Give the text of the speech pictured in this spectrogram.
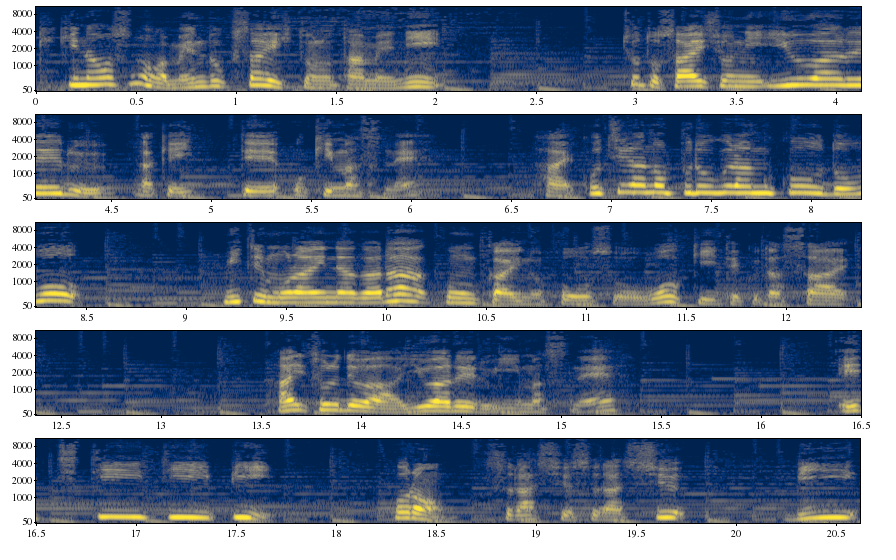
聞き直すのがめんどくさい人のために、ちょっと最初に URL だけ言っておきますね。はい。こちらのプログラムコードを見てもらいながら今回の放送を聞いてください。はい。それでは URL 言いますね。http:// コロンススララッッシュュ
